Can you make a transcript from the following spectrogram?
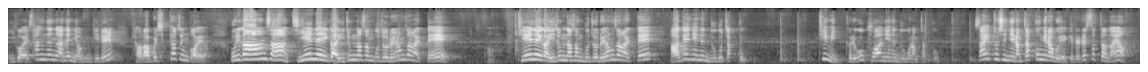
이거에 상응하는 염기를 결합을 시켜준 거예요. 우리가 항상 DNA가 이중나선 구조를 형성할 때 어, DNA가 이중나선 구조를 형성할 때 아데닌은 누구 짝꿍? 티민 그리고 구아닌은 누구랑 짝꿍? 사이토신이랑 짝꿍이라고 얘기를 했었잖아요.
